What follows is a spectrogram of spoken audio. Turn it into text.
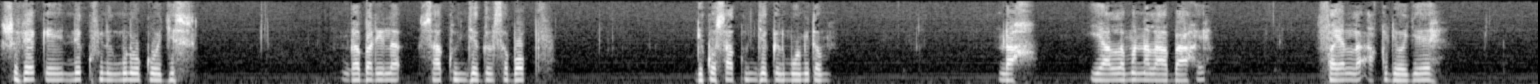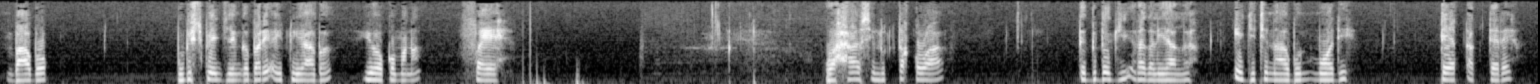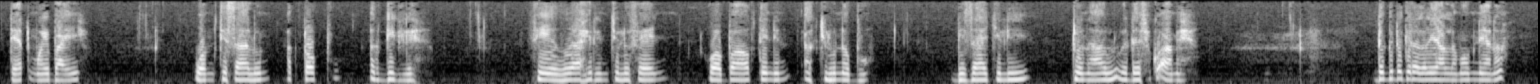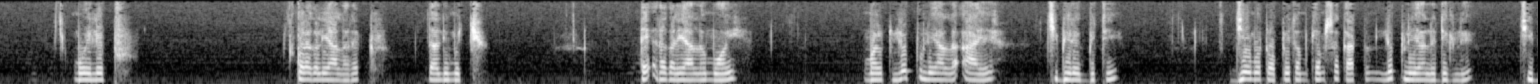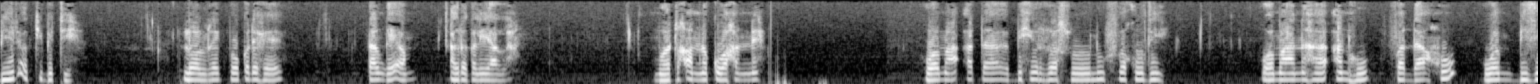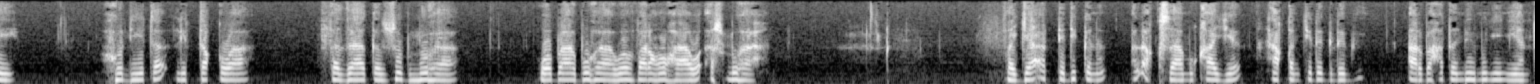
su fekkee nekku fi nag mënoo koo gis nga bari la sàkkul njëgal sa bopp di ko sàkkul njëgal moom itam. Ndax yàlla mën na laa baaxe fayal la ak joojee mbaa boog bu bis pencee nga bari ay tuyaaba yoo ko mën a faye. Waxaasilu taqwa dëgg-dëggi ragal yàlla. Ijtinaabun moo di teet ak tere teet mooy bàyyi. Wam tisaalun ak topp ak digle. Fii zahirin ci lu feeñ wa baatinin ak ci lu nëbbu. Bisaa ci lii tunaalu la defi ko amee. Dëgg-dëgg ragal yàlla moom nee na mooy lépp. Ku ragal yàlla rek daldi mucc. Te ragal yàlla mooy moytu lépp lu yàlla aaye ci biir ak biti jéem a topp itam kem sa kàttan lépp lu yàlla digle ci biir ak ci biti loolu rek boo ko defee dal ngay am ak ragal yàlla moo tax am na ku wa ma ata bihi rasulu fa xudi wa ma naha anhu fa daaxu wam bisi hudita li taqwa fa daaka zubluha wa baabuha wa farxuha wa asluha fa jaat te dikk al aqsaamu xaaja xàqan ci dëgg-dëgg arbaxatan mbir mu ñuy ñeent.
